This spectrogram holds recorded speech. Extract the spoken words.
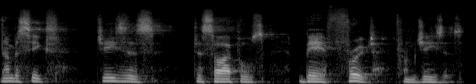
Number six, Jesus' disciples bear fruit from Jesus.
